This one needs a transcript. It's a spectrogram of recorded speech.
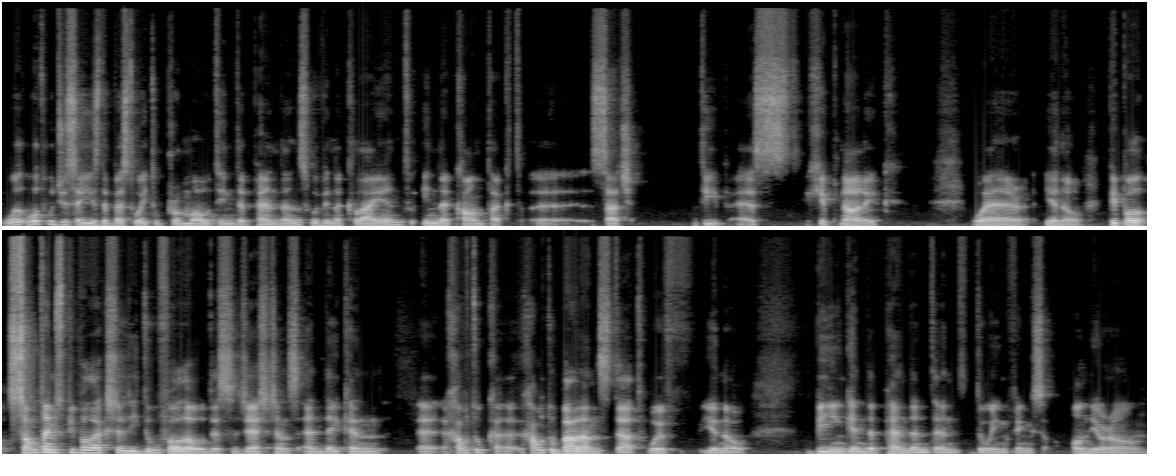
what, what would you say is the best way to promote independence within a client in a contact uh, such deep as hypnotic where you know people sometimes people actually do follow the suggestions and they can uh, how to how to balance that with you know being independent and doing things on your own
